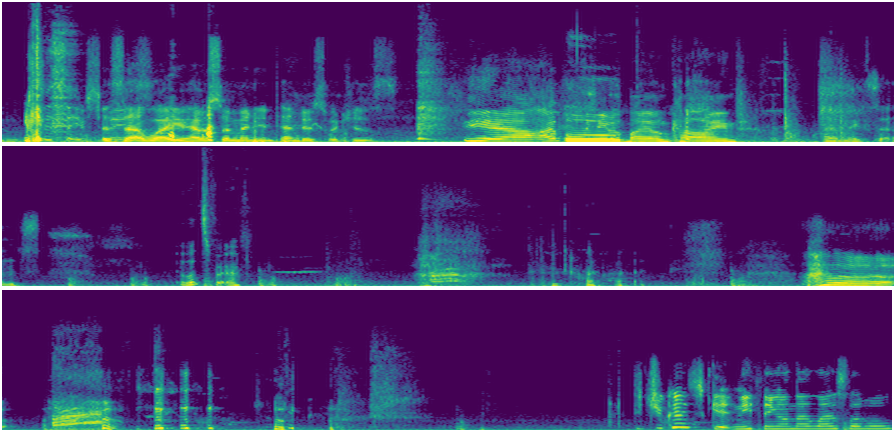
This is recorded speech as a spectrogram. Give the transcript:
It's a safe space. Is that why you have so many Nintendo Switches? Yeah, I like to be with my own kind. That makes sense. Yeah, that's fair. Did you guys get anything on that last level?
